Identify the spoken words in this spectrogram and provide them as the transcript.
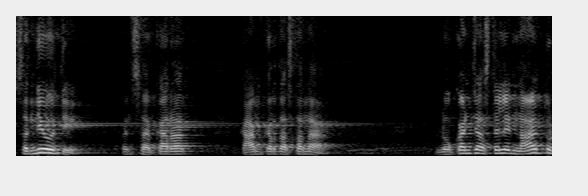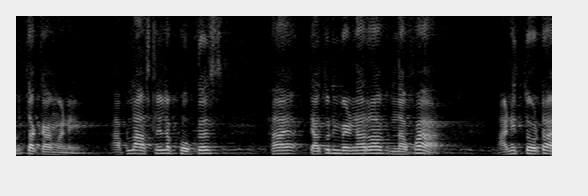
संधी होती. पण सहकारात काम करत असताना लोकांचे असलेले नाळ तुटता कामा नये आपला असलेला फोकस हा त्यातून मिळणारा नफा आणि तोटा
